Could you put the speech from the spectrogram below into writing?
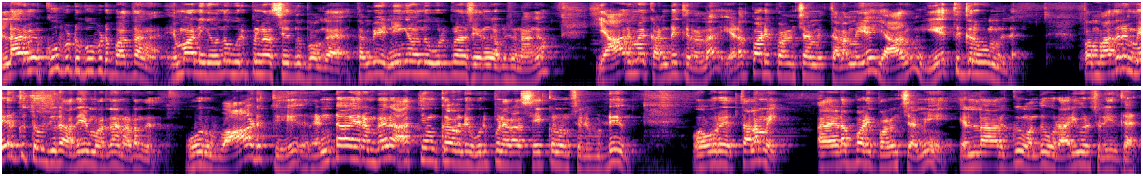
எல்லாருமே கூப்பிட்டு கூப்பிட்டு பார்த்தாங்க. ஏம்மா நீங்கள் வந்து உறுப்பினராக சேர்ந்து போங்க. தம்பி நீங்கள் வந்து உறுப்பினர் சேருங்க. அப்படின்னு சொன்னாங்க. யாருமே கண்டுக்கிறல. எடப்பாடி பழனிசாமி தலைமையை யாரும் ஏற்றுக்கிறவும் இல்லை. இப்போ மதுரை மேற்கு தொகுதியில் அதே மாதிரி தான் நடந்தது. ஒரு வார்டுக்கு ரெண்டாயிரம் பேர் அதிமுகவுடைய உறுப்பினராக சேர்க்கணும்னு சொல்லிவிட்டு ஒரு தலைமை எடப்பாடி பழனிசாமி எல்லாருக்கும் வந்து ஒரு அறிவுரை சொல்லியிருக்காரு.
